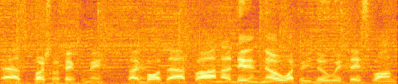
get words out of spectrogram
yeah, it's a personal thing for me. So I bought that one. I didn't know what to do with this one.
